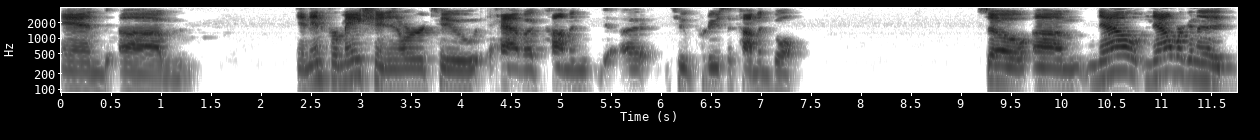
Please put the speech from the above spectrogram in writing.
and um, and information in order to have a common uh, to produce a common goal. So um, now, now we're going to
